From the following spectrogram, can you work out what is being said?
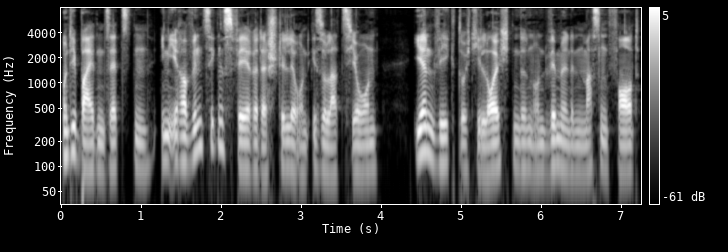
Und die beiden setzten in ihrer winzigen Sphäre der Stille und Isolation ihren Weg durch die leuchtenden und wimmelnden Massen fort,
